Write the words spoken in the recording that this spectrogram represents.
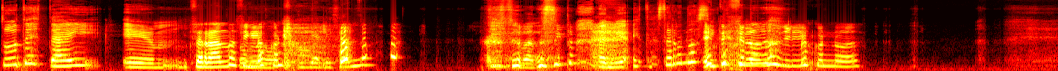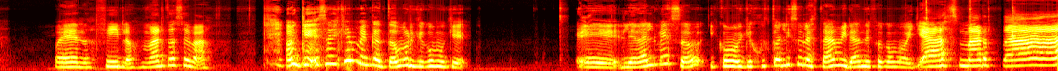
tú te estás ahí em, Cerrando ciclos con Noah. idealizando. cerrando ciclo. Amiga, ¿estás cerrando ciclo? Estoy cerrando ciclos con Noah. Bueno, filo, Marta se va. Aunque, ¿sabes qué? Me encantó porque como que eh, le da el beso y como que justo Alicia la estaba mirando y fue como, ¡Yes, Marta!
